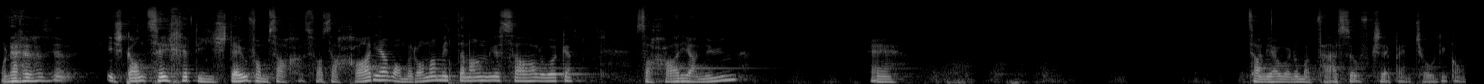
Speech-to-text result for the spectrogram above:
Und dann ist ganz sicher die Stelle von Zacharia, die wir auch noch miteinander anschauen müssen. Zacharia 9. Äh, jetzt habe ich auch noch die Verse aufgeschrieben, Entschuldigung.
